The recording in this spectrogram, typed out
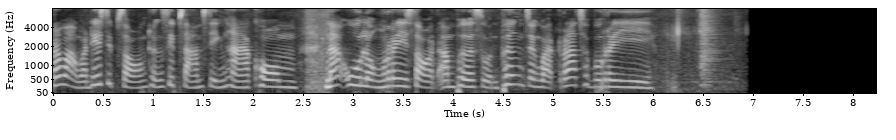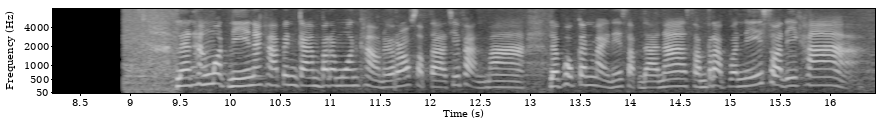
ระหว่างวันที่ 12 ถึง 13 สิงหาคม ณ อูหลงรีสอร์ทอำเภอสวนพึ่งจังหวัดราชบุรี และทั้งหมดนี้นะคะ เป็นการประมวลข่าวในรอบสัปดาห์ที่ผ่านมา แล้วพบกันใหม่ในสัปดาห์หน้าสำหรับวันนี้ สวัสดีค่ะ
